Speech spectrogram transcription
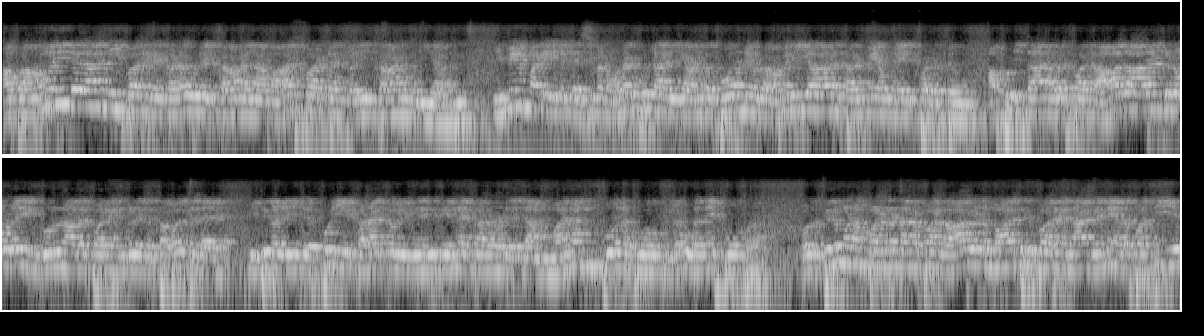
அப்ப அமைதியில நீ பாருங்க கடவுளை காணலாம் ஆர்ப்பாட்டங்களில் காண முடியாது. இமயமலையில் இந்த சிவன் உனக்குள்ளாரிய அங்க போனே ஒரு அமைதியான தன்மையை அவங்க ஏற்படுத்தும். அப்படித்தான் அவர் பாருங்க ஆதாரங்களோட என் குருநாதர் பாருங்க எங்களுக்கு தவத்துல இதுகளை எப்படி கடக்க வைக்க என்ன காரணம் எல்லாம் மனம் போன போக்குல உடனே போகிறான் ஒரு திருமணம் பண்றேன்னா பாருங்க ஆறு மாதத்துக்கு பாருங்க. நாங்க என்ன அதை பத்தியே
